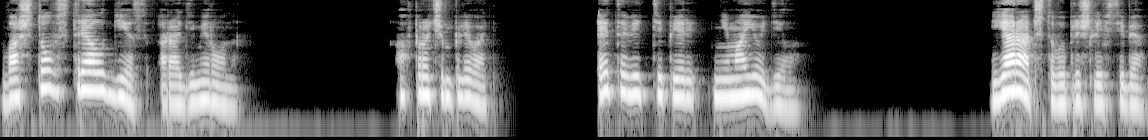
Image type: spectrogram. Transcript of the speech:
Во что встрял Гес ради Мирона? А, впрочем, плевать. Это ведь теперь не мое дело. Я рад, что вы пришли в себя.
